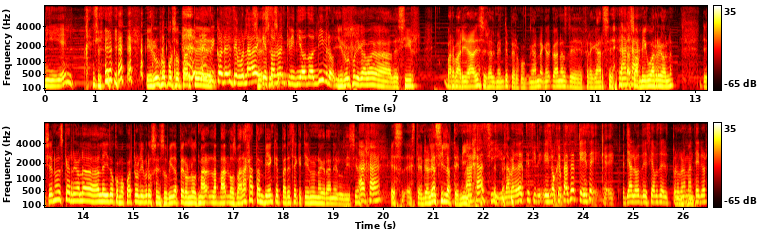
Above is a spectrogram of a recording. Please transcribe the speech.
Ni él. Y Rulfo, por su parte. Sí, se burlaba de que solo escribió dos libros. Y Rulfo llegaba a decir barbaridades realmente, pero con ganas de fregarse a su amigo Arreola. Decía, no, es que Arreola ha leído como cuatro libros en su vida, pero los, los baraja también, que parece que tiene una gran erudición. Ajá. Es, este, en realidad sí la tenía. Ajá, sí, la verdad es que sí. Y lo que pasa es que ese, ya lo decíamos del programa anterior,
